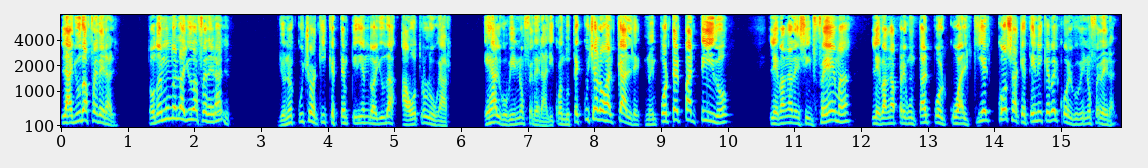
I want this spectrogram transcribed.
la ayuda federal. Todo el mundo es la ayuda federal. Yo no escucho aquí que estén pidiendo ayuda a otro lugar. Es al gobierno federal. Y cuando usted escucha a los alcaldes, no importa el partido, le van a decir FEMA, le van a preguntar por cualquier cosa que tiene que ver con el gobierno federal.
